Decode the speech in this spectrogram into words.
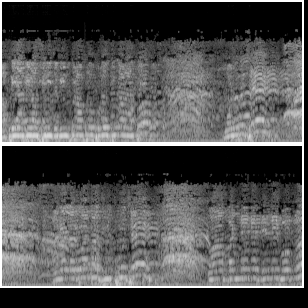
આપણી આદિવાસીની જમીન પર આપણો પૂરો અધિકાર આપો. લડવું છે. અને લડવામાં જીતવું છે. તો આ બંનેને દિલ્હી મોકલો.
